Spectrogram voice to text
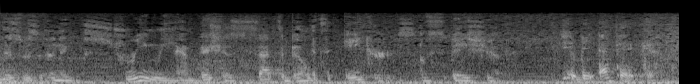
This was an extremely ambitious set to build. It's acres of spaceship. it should be epic.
